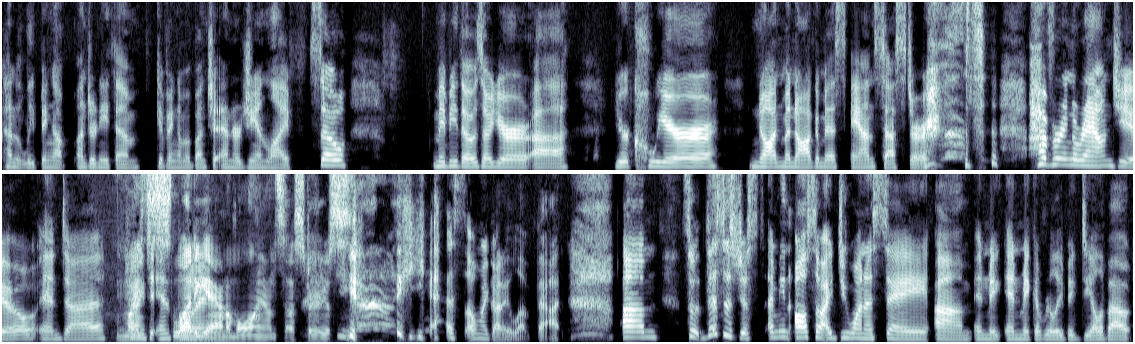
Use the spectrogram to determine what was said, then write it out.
kind of leaping up underneath him, giving him a bunch of energy and life. So maybe those are your uh, your queer non-monogamous ancestors hovering around you and uh my trying to influence. slutty animal ancestors. Yes oh my god i love that. Um so this is just i mean also i do want to say um and make and make a really big deal about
